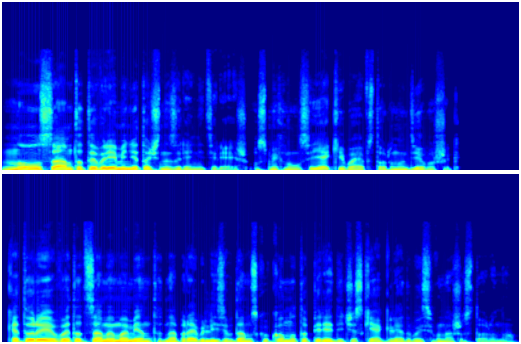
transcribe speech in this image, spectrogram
«Ну, сам-то ты времени точно зря не теряешь», — усмехнулся я, кивая в сторону девушек, которые в этот самый момент направились в дамскую комнату, периодически оглядываясь в нашу сторону.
